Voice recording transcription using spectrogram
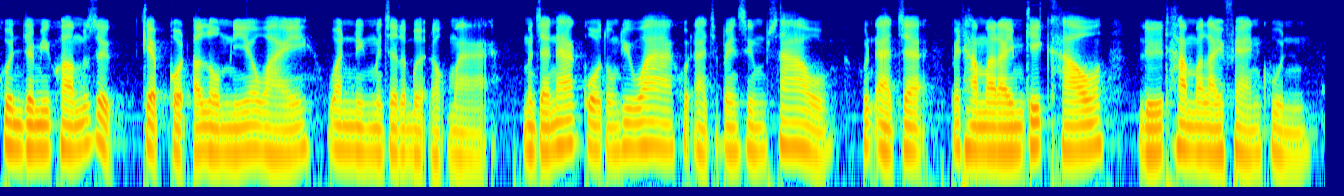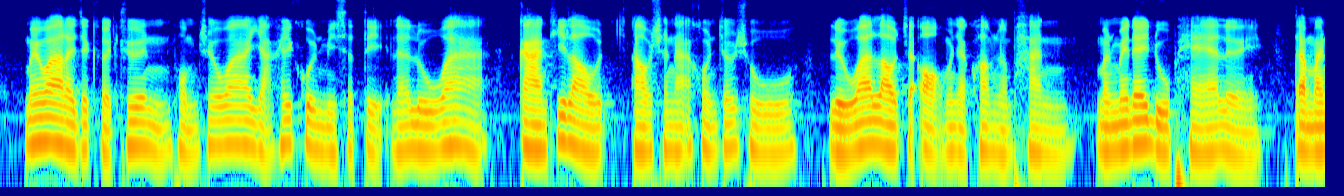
คุณจะมีความรู้สึกเก็บกดอารมณ์นี้เอาไว้ วันหนึ่งมันจะระเบิดออกมา มันจะน่ากลัวตรงที่ว่าคุณอาจจะเป็นซึมเศร้า คุณอาจจะไปทำอะไรกิ๊กเขาหรือทำอะไรแฟนคุณ ไม่ว่าอะไรจะเกิดขึ้น ผมเชื่อว่าอยากให้คุณมีสติและรู้ว่าการที่เราเอาชนะคนเจ้าชู้ หรือว่าเราจะออกมาจากความสัมพันธ์ มันไม่ได้ดูแพ้เลย แต่มัน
